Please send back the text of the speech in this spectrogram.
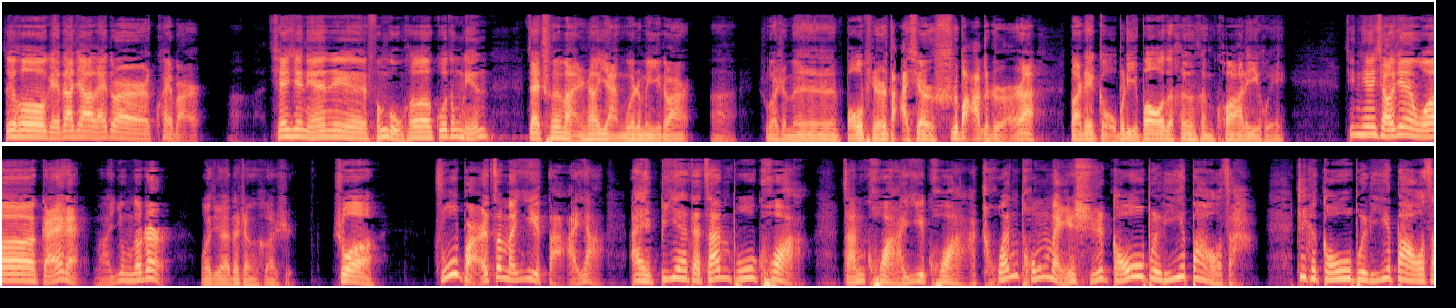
最后给大家来段快板儿。前些年，这个冯巩和郭冬临在春晚上演过这么一段啊，说什么薄皮大馅十八个褶啊，把这狗不理包子狠狠夸了一回。今天小健我改改啊，用到这儿，我觉得正合适。说竹板这么一打呀，哎，憋的咱不夸，咱夸一夸传统美食狗不理包子。这个狗不理包子，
